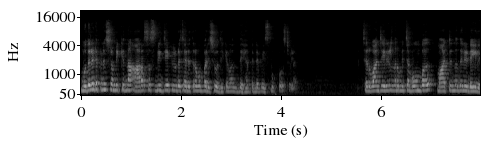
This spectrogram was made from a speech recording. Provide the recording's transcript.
മുതലെടുപ്പിന് ശ്രമിക്കുന്ന R S S B J പിയുടെ ചരിത്രവും പരിശോധിക്കണമെന്ന് അദ്ദേഹത്തിന്റെ ഫേസ്ബുക്ക് പോസ്റ്റിൽ ചെറുവാഞ്ചേരിയിൽ നിർമ്മിച്ച ബോംബ് മാറ്റുന്നതിനിടയിൽ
